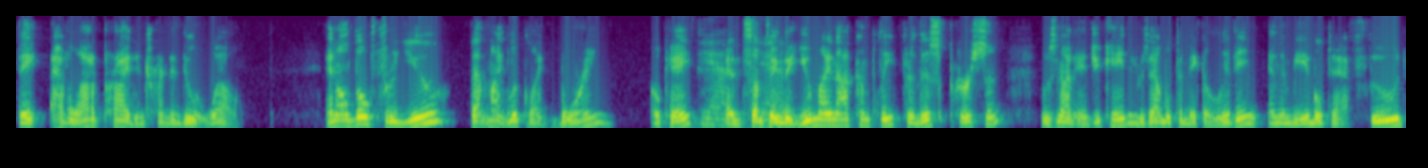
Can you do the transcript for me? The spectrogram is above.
They have a lot of pride in trying to do it well. And although for you that might look like boring, okay, Yeah. and something Yeah. that you might not complete, for this person who's not educated, who's able to make a living and then be able to have food,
